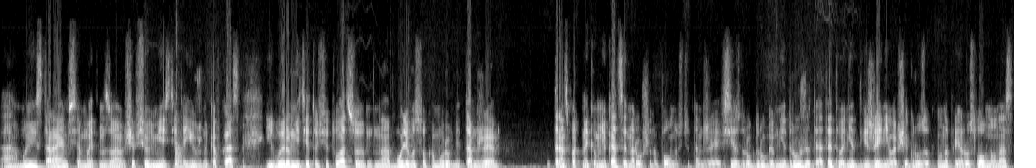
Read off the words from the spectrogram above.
А мы стараемся, мы это называем вообще все вместе, это Южный Кавказ, и выровнять эту ситуацию на более высоком уровне. Там же транспортная коммуникация нарушена полностью. Там же все с друг другом не дружат, и от этого нет движения вообще грузов. Ну, например, условно у нас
